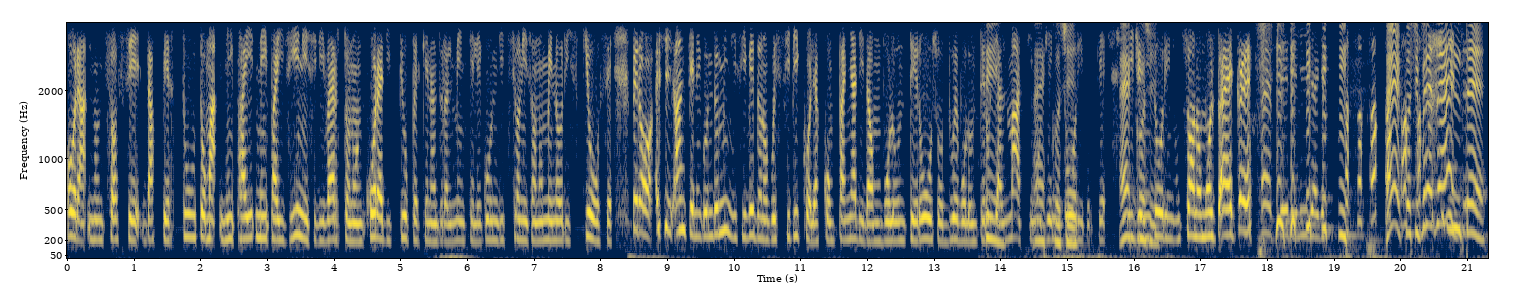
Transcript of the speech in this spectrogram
Ora non so se dappertutto, ma nei, pa- nei paesini si divertono ancora di più perché naturalmente le condizioni sono meno rischiose, però anche nei condomini si vedono questi piccoli accompagnati da un volonteroso, due volonterosi Sì, al massimo, eccoci. genitori, perché i Eccoci. genitori non sono molto... Ecco, eh, vede Lidia che... Eccoci, presente!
